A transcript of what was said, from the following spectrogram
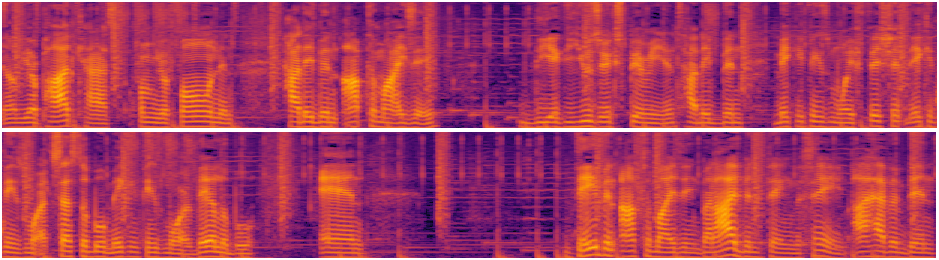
um, your podcast from your phone and how they've been optimizing the user experience, how they've been making things more efficient, making things more accessible, making things more available, and they've been optimizing, but I've been staying the same. I haven't been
